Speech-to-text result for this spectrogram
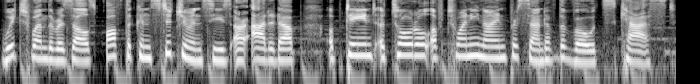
which, when the results of the constituencies are added up, obtained a total of 29% of the votes cast.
